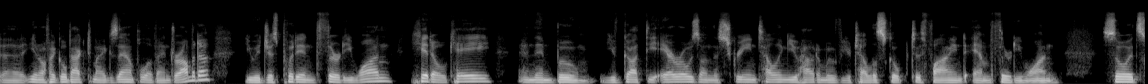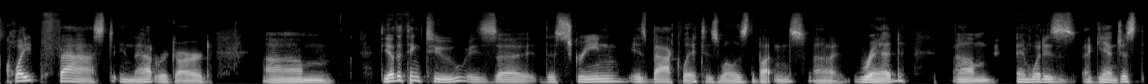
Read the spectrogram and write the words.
uh, you know, if I go back to my example of Andromeda, you would just put in 31, hit OK, and then boom, you've got the arrows on the screen telling you how to move your telescope to find M31. So it's quite fast in that regard. Um, the other thing too is uh, the screen is backlit as well as the buttons, uh, red. Um, and what is again just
